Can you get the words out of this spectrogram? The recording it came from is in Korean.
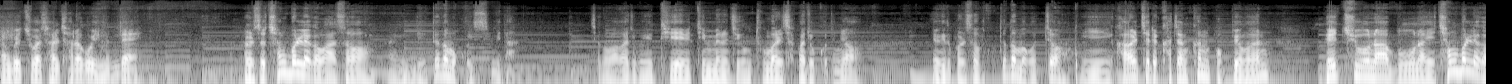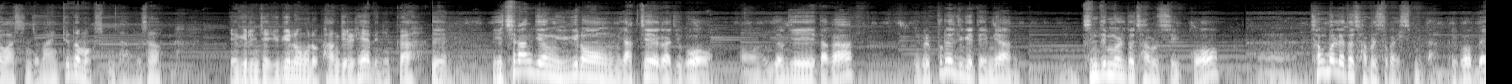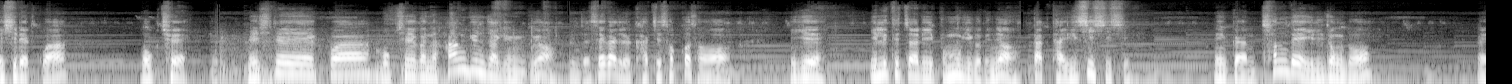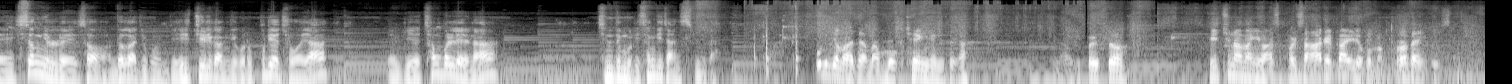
양배추가 잘 자라고 있는데 벌써 청벌레가 와서 이제 뜯어먹고 있습니다. 제가 와가지고 이 뒤에 뒷면은 지금 두 마리 잡아줬거든요. 여기도 벌써 뜯어먹었죠. 이 가을철에 가장 큰 복병은 배추나 무나 이 청벌레가 와서 이제 많이 뜯어먹습니다. 그래서 여기를 이제 유기농으로 방지를 해야 되니까 이게, 이게 친환경 유기농 약재여가지고 어, 여기에다가 이걸 뿌려주게 되면 음, 진딧물도 잡을 수 있고 어, 청벌레도 잡을 수가 있습니다. 그리고 매실액과 목채 매실액과 목채액은 항균 작용이고요. 이제 세 가지를 같이 섞어서 이게 1리터짜리 분무기거든요. 딱 다 1ccc. 그러니까 1000대 1 정도 예, 희석률로 해서 넣어가지고 이제 일주일 간격으로 뿌려주어야 여기에 청벌레나 진드물이 생기지 않습니다. 뿌리자마자 막 목초액 냄새가 나오고 벌써 배추나방이 와서 벌써 알을 깔려고 막 돌아다니고 있습니다.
